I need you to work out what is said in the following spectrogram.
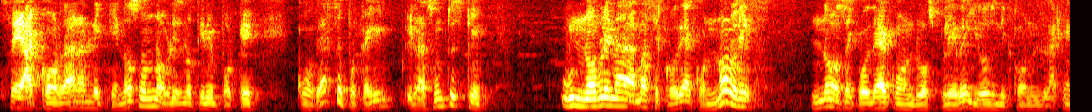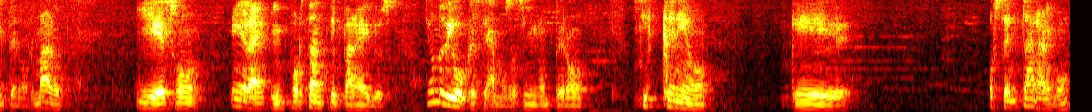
se acordaran de que no son nobles, no tienen por qué codearse, porque ahí el asunto es que un noble nada más se codea con nobles, no se codea con los plebeyos ni con la gente normal. Y eso era importante para ellos. Yo no digo que seamos así, ¿no? Pero sí creo que ostentar algo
